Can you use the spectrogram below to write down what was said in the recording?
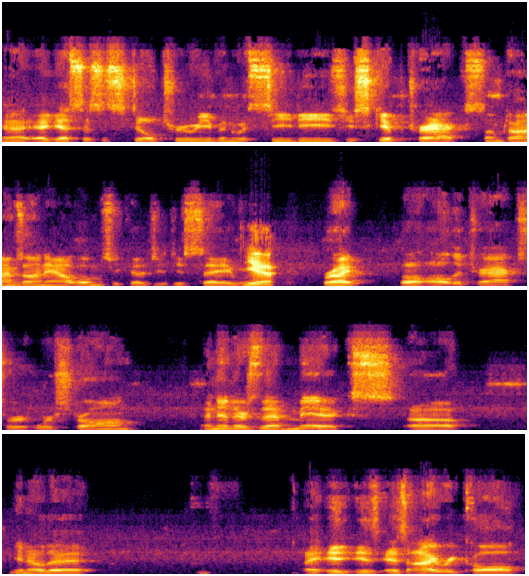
and I, I, guess this is still true even with CDs, you skip tracks sometimes on albums because you just say, yeah, right. Well, all the tracks were, were strong and then there's that mix, uh, you know, that it is, as I recall,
